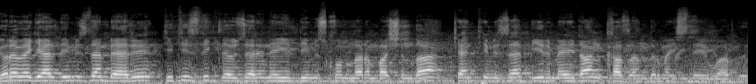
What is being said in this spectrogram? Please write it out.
Göreve geldiğimizden beri titizlikle üzerine eğildiğimiz konuların başında kentimize bir meydan kazandırma isteği vardı.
